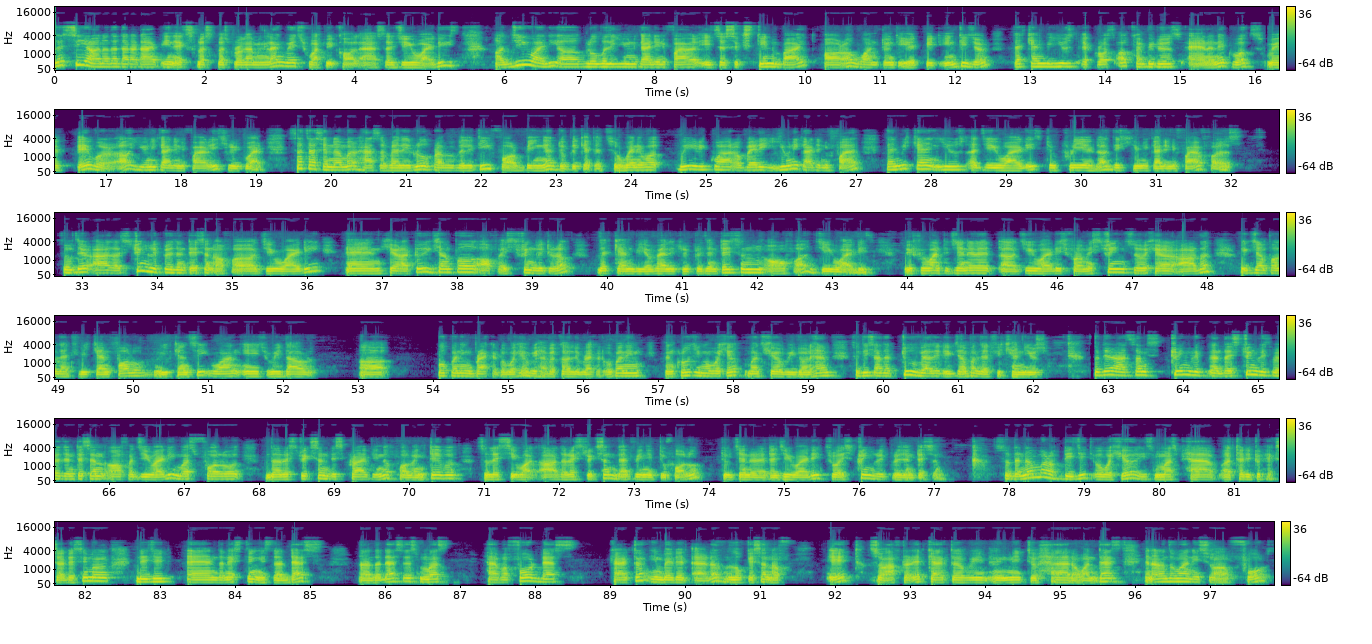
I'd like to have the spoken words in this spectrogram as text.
Let's see another data type in X++ programming language, what we call as a GUID. A GUID, a globally unique identifier, is a 16-byte or a 128-bit integer that can be used across all computers and networks wherever a unique identifier is required. Such as a number has a very low probability for being a duplicated. So whenever we require a very unique identifier, then we can use a GUID to create a, this unique identifier for us. So there are a string representation of a GUID and here are two examples of a string literal that can be a valid representation of a GUID. So if we want to generate uh, GUIDs from a string, so here are the example that we can follow. We can see one is without uh, opening bracket over here. We have a curly bracket opening and closing over here but here we don't have. So these are the two valid examples that we can use. So there are some string uh, the string representation of a GUID must follow the restriction described in the following table. So let's see what are the restrictions that we need to follow to generate a GUID through a string representation. So the number of digit over here is must have a 32 hexadecimal digit and the next thing is the dash. Uh, the dashes must have a 4 dash character embedded at a location of 8 so after 8 character we need to add a 1 dash. And another one is uh, 4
